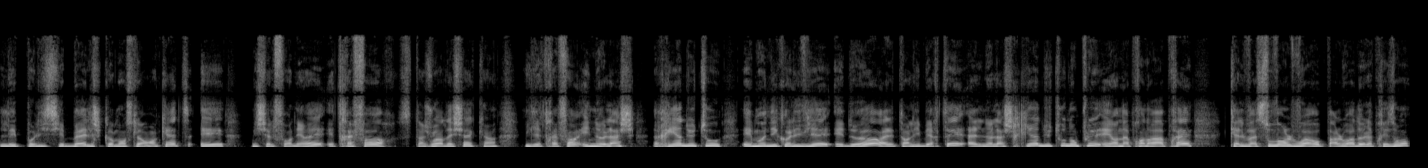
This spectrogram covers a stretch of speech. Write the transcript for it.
Les policiers belges commencent leur enquête et Michel Michel Fourniret est très fort. C'est un joueur d'échecs. Hein. Il est très fort. Il ne lâche rien du tout. Et Monique Olivier est dehors. Elle est en liberté. Elle ne lâche rien du tout non plus. Et on apprendra après qu'elle va souvent le voir au parloir de la prison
